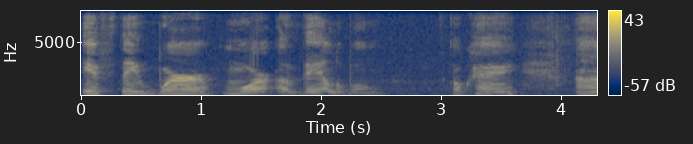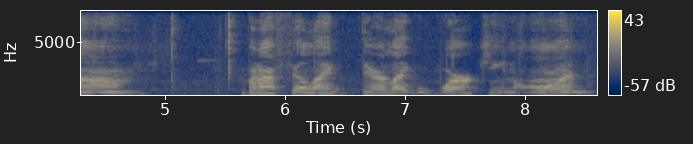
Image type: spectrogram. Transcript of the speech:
if they were more available. Okay? Um, but I feel like they're like working on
